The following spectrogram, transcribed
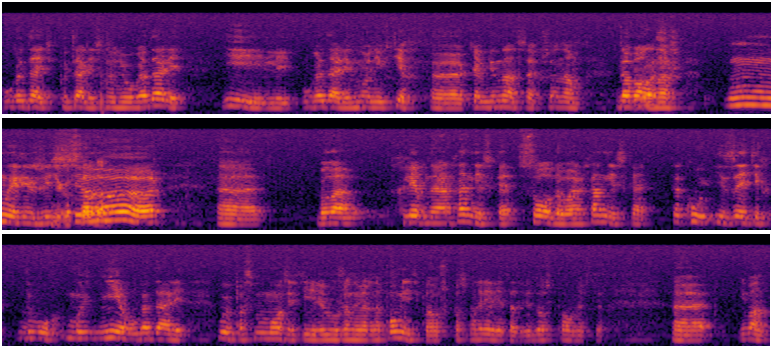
угадать пытались, но не угадали, или угадали, но не в тех э, комбинациях, что нам давал Согласен. наш м, режиссер, э, была хлебная архангельская, солодовая архангельская. Какую из этих двух мы не угадали, вы посмотрите или уже, наверное, помните, потому что посмотрели этот видос полностью. Э, Иван,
